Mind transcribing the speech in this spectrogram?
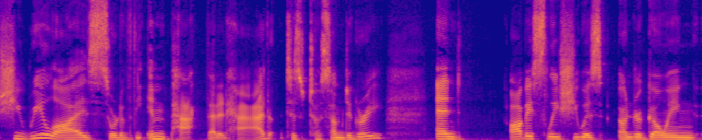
she realized sort of the impact that it had to, to some degree. And obviously she was undergoing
